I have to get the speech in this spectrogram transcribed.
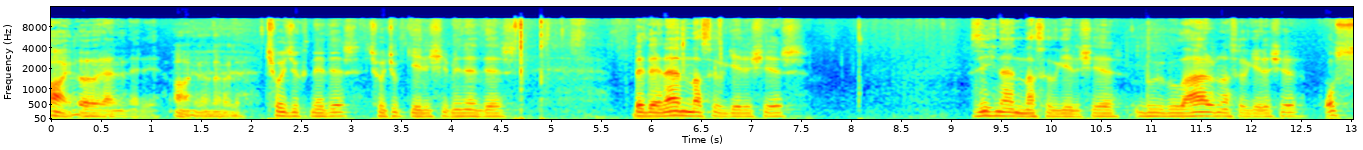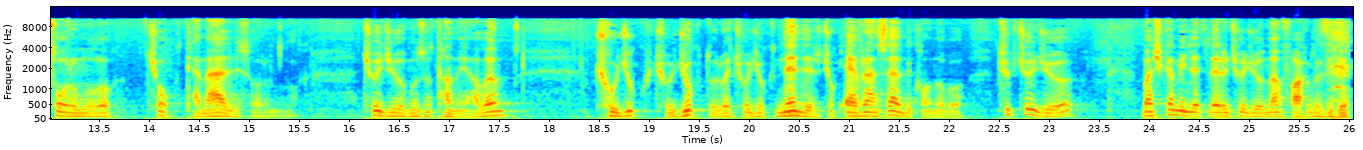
Aynen öyle. öğrenmeli. Aynen öyle. Çocuk nedir? Çocuk gelişimi nedir? Bedenen nasıl gelişir? Zihnen nasıl gelişir? Duygular nasıl gelişir? O sorumluluk çok temel bir sorumluluk. Çocuğumuzu tanıyalım. Çocuk çocuktur ve çocuk nedir? Çok evrensel bir konu bu. Türk çocuğu başka milletlerin çocuğundan farklı değil.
